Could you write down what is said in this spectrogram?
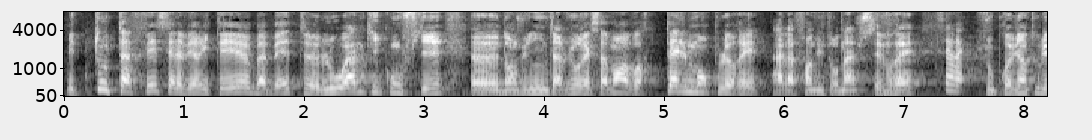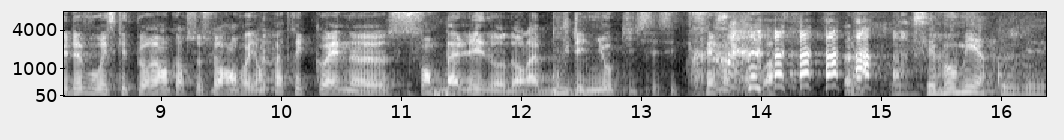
Mais tout à fait, c'est la vérité, euh, Babette. Euh, Louane qui confiait euh, dans une interview récemment avoir tellement pleuré à la fin du tournage, c'est vrai. C'est vrai. Je vous préviens tous les deux, vous risquez de pleurer encore ce soir en voyant Patrick Cohen euh, s'emballer dans, dans la bouche des gnocchis. C'est- C'est très mal à voir. C'est vomir que j'ai.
